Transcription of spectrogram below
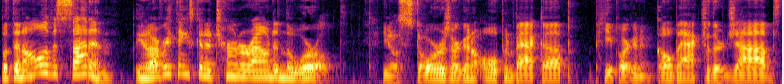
But then all of a sudden, you know, everything's going to turn around in the world. You know, stores are going to open back up, people are going to go back to their jobs.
